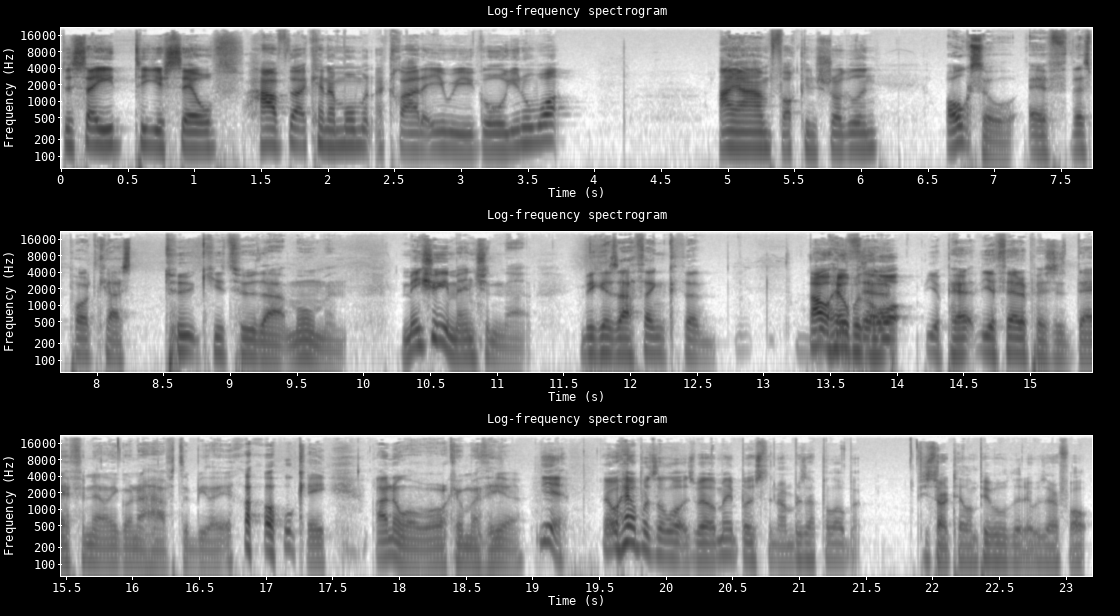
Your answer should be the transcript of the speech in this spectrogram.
decide to yourself, have that kind of moment of clarity where you go, you know what, I am fucking struggling. Also, if this podcast took you to that moment, make sure you mention that because I think that That'll help us a lot. Your per- your therapist is definitely going to have to be like, oh, okay, I know what we're working with here. Yeah, it'll help us a lot as well. It might boost the numbers up a little bit if you start telling people that it was our fault.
